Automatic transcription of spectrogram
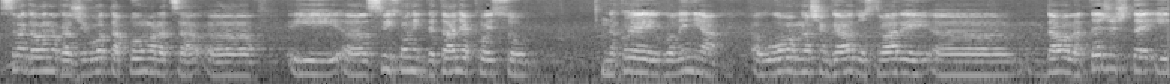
svega onoga života pomoraca i e, svih onih detalja koji su, na koje je Jugolinija u ovom našem gradu stvari e, davala težište i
